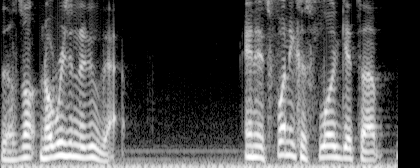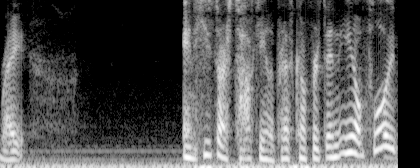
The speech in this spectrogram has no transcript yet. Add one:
There's no, no reason to do that. And it's funny because Floyd gets up, right? And he starts talking in the press conference. And, you know, Floyd,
